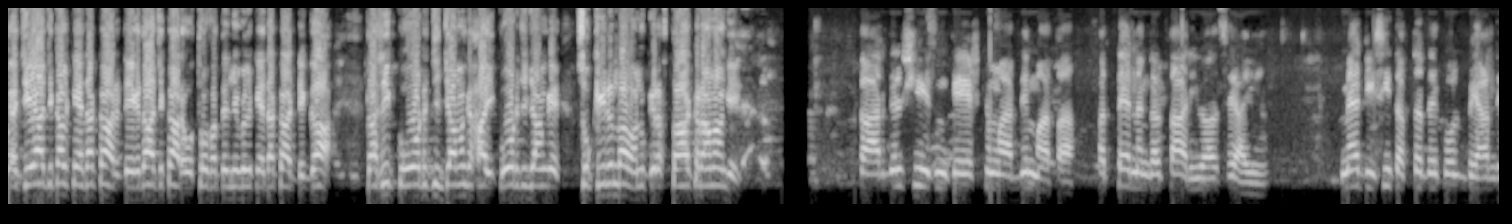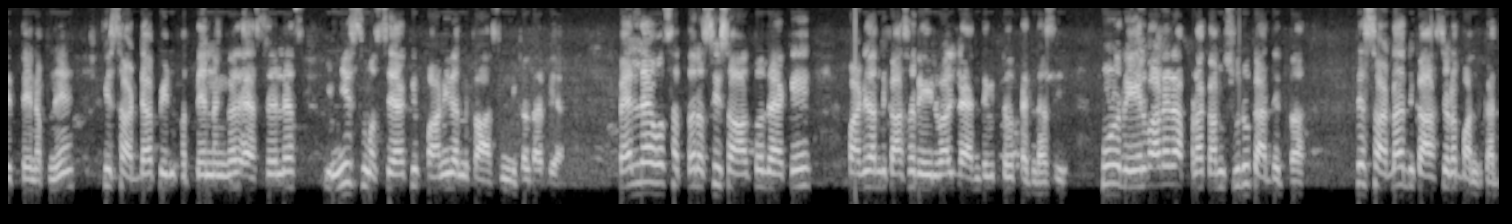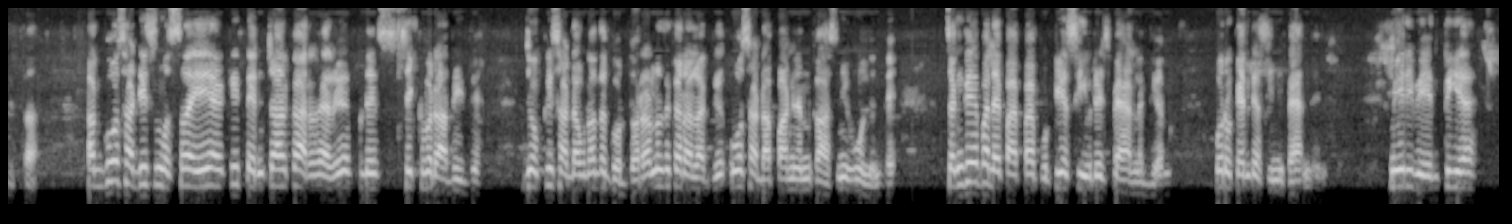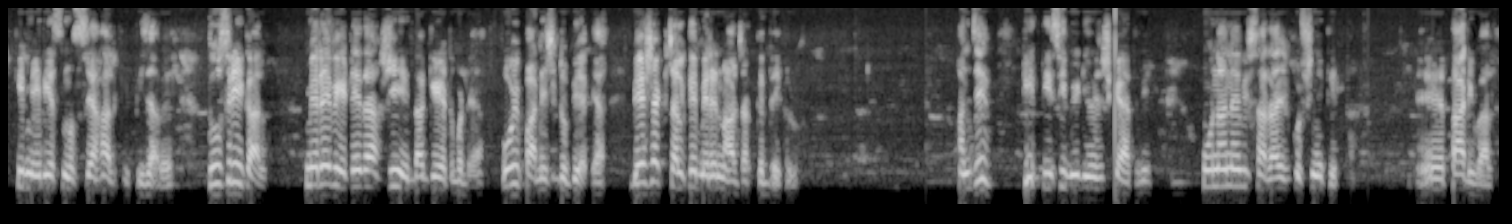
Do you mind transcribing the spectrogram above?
ਜੇ ਅੱਜ ਕੱਲ ਕਿਸੇ ਦਾ ਘਰ ਡਿੱਗਦਾ ਅੱਜ ਘਰ ਉੱਥੋਂ ਫਤਿਹ ਜੰਗਲ ਕਿਸੇ ਦਾ ਘਰ ਡਿੱਗਾ ਤਾਂ ਅਸੀਂ ਕੋਰਟ 'ਚ ਜਾਵਾਂਗੇ ਹਾਈ ਕੋਰਟ 'ਚ ਜਾਵਾਂਗੇ ਸੁੱਖੀ ਰੰਧਾਵਾ ਨੂੰ ਗ੍ਰਿਫਤਾਰ ਕਰਾਵਾਂਗੇ कारगिल शहीद मुकेश कुमार ਦੀ ਮਾਤਾ ਫਤਿਹ ਨੰਗਲ ਧਾਰੀਵਾਲ ਸੇ ਆਈ ਹਾਂ ਮੈਂ ਡੀਸੀ ਦਫ਼ਤਰ ਦੇ ਕੋਲ ਬਿਆਨ ਦਿੱਤੇ ਨੇ ਆਪਣੇ ਕਿ ਸਾਡਾ ਪਿੰਡ ਫਤਿਹ ਨੰਗਲ ਐਸਐਲਐਸ ਇੰਨੀ ਸਮੱਸਿਆ ਹੈ ਕਿ ਪਾਣੀ ਦਾ ਨਿਕਾਸ ਨਹੀਂ ਨਿਕਲਦਾ ਪਿਆ ਪਹਿਲੇ ਉਹ 70 80 ਸਾਲ ਤੋਂ ਲੈ ਕੇ ਪਾਣੀ ਦਾ ਨਿਕਾਸ ਰੇਲ ਵਾਲੀ ਲਾਈਨ ਦੇ ਵਿੱਚੋਂ ਪੈਂਦਾ ਸੀ ਹੁਣ ਰੇਲ ਵਾਲੇ ਨੇ ਆਪਣਾ ਕੰਮ ਸ਼ੁਰੂ ਕਰ ਦਿੱਤਾ ਤੇ ਸਾਡਾ ਨਿਕਾਸ ਜਿਹੜਾ ਬੰਦ ਕਰ ਦਿੱਤਾ। ਅੱਗੋਂ ਸਾਡੀ ਸਮੱਸਿਆ ਇਹ ਹੈ ਕਿ ਤਿੰਨ ਚਾਰ ਘਰ ਹੈਗੇ ਆਪਣੇ ਸਿੱਖ ਬਰਾਦਰੀ ਦੇ, ਜੋ ਕਿ ਸਾਡਾ ਉਹਨਾਂ ਦਾ ਗੁਰਦੁਆਰਾ, ਉਹਨਾਂ ਦੇ ਘਰਾਂ ਲੱਗ ਗਏ ਉਹ ਸਾਡਾ ਪਾਣੀ ਦਾ ਨਿਕਾਸ ਨਹੀਂ ਹੋਣ ਦਿੰਦੇ। ਚੰਗੇ ਭਲੇ ਪਾਈਪਾਂ ਪੁੱਟੀਆਂ ਸੀਵਰੇਜ ਪੈਣ ਲੱਗੇ ਹਨ ਪਰ ਉਹ ਕਹਿੰਦੇ ਅਸੀਂ ਨਹੀਂ ਪੈਣ ਦੇਣੇ। ਮੇਰੀ ਬੇਨਤੀ ਹੈ ਕਿ ਮੇਰੀ ਇਹ ਸਮੱਸਿਆ ਹੱਲ ਕੀਤੀ ਜਾਵੇ। ਦੂਸਰੀ ਗੱਲ, ਮੇਰੇ ਬੇਟੇ ਦਾ ਸ਼ਹੀਦ ਦਾ ਗੇਟ ਬਣਿਆ ਉਹ ਵੀ ਪਾਣੀ 'ਚ ਡੁੱਬਿਆ ਗਿਆ। ਬੇਸ਼ੱਕ ਚੱਲ ਕੇ ਮੇਰੇ ਨਾਲ ਚੱਕ ਕੇ ਦੇਖ ਲਓ। ਹਾਂਜੀ, ਕੀਤੀ ਸੀ ਵੀਡੀਓ ਸ਼ਿਕਾਇਤ ਵੀ। ਉਹਨਾਂ ਨੇ ਵੀ ਸਾਰਾ ਕੁਝ ਨਹੀਂ ਕੀਤਾ। ਇਹ ਧਾਰੀਵਾਲ।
